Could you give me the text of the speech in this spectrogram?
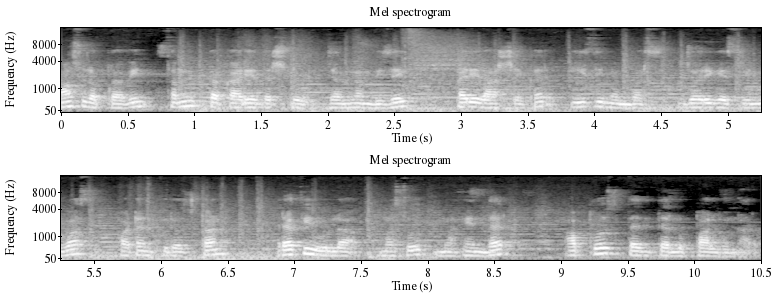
మాసుల ప్రవీణ్ సంయుక్త కార్యదర్శులు జంగం విజయ్ హరి రాజశేఖర్ ఈజీ మెంబర్స్ జోరిగే శ్రీనివాస్ పఠన్ ఫిరోజ్ ఖాన్ రఫీవుల్లా మసూద్ మహేందర్ అప్రోజ్ తదితరులు పాల్గొన్నారు.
